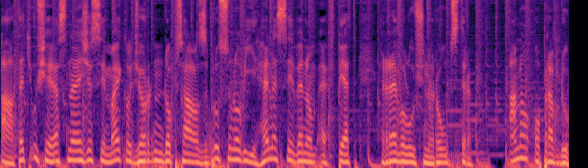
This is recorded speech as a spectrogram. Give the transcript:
A teď už je jasné, že si Michael Jordan dopřál zbrusunový Hennessy Venom F5 Revolution Roadster. Ano, opravdu.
